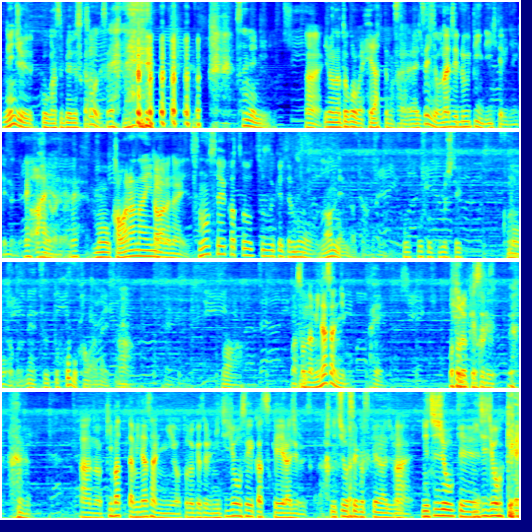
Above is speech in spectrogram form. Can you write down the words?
年中5月病ですから、そうですね。常にはいいろんなところが減らってますから、はい。常に同じルーティンで生きてる人間なんでね。はい、はね。もう変わらないね。変わらない。その生活を続けてもう何年だったんですね。高校卒業してからだったからね、ずっとほぼ変わらないですね。あまあ、まあそんな皆さんにもはい。お届けする あの気張った皆さんにお届けする日常生活系ラジオですから。日常生活系ラジオ、はい。日常系。日常系。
